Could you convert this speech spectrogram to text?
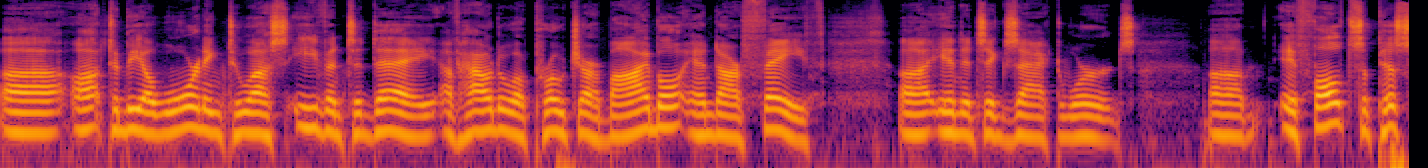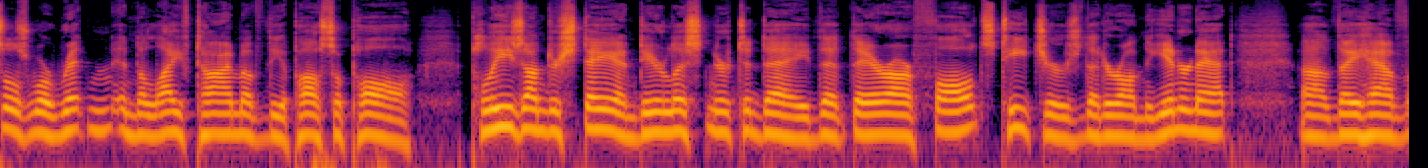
uh, ought to be a warning to us even today of how to approach our Bible and our faith uh, in its exact words. Um, if false epistles were written in the lifetime of the Apostle Paul, Please understand, dear listener, today that there are false teachers that are on the internet. Uh, they have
